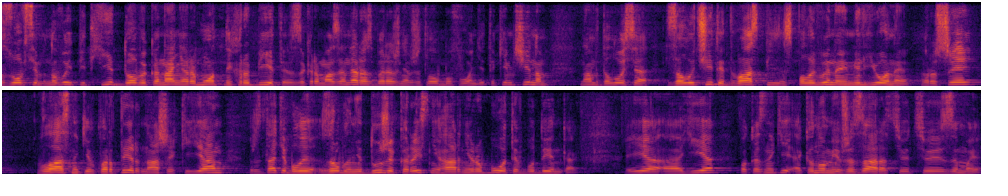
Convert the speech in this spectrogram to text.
зовсім новий підхід до виконання ремонтних робіт, зокрема з енергозбереження в житловому фонді. Таким чином нам вдалося залучити 2,5 мільйони грошей власників квартир, наших киян. В результаті були зроблені дуже корисні, гарні роботи в будинках. І е, є показники економії вже зараз цієї, зими.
